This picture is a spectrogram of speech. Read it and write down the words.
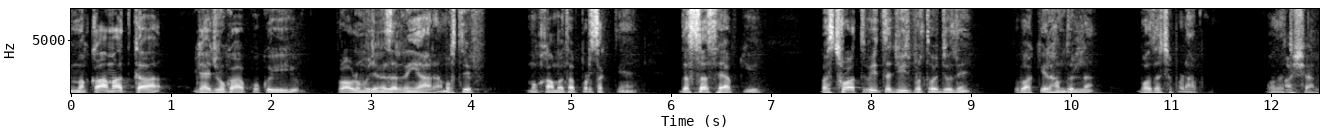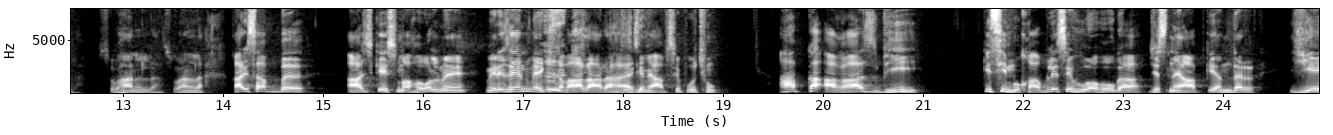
मकामत का लहजों का आपको कोई प्रॉब्लम मुझे नज़र नहीं आ रहा। मुख्तलिफ़ मकामात आप पढ़ सकते हैं। दस्तस है आपकी। बस थोड़ा तवीज तजवीज़ पर तवज्जो दें। तो बाकी अलहमदिल्ला बहुत अच्छा पढ़ा आपने। बहुत अच्छा। माशाल्लाह। सुबहान अल्लाह सुबहान अल्लाह कारी साहब आज के इस माहौल में मेरे जहन में एक सवाल आ रहा है कि मैं आपसे पूछूँ। आपका आगाज़ भी किसी मुकाबले से हुआ होगा जिसने आपके अंदर ये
